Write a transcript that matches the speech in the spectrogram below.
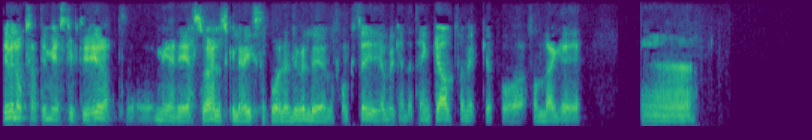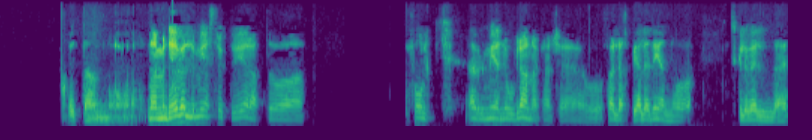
det är väl också att det är mer strukturerat eh, mer i SHL skulle jag gissa på. Eller det är väl det folk säger. Jag brukar inte tänka allt för mycket på sådana där grejer. Eh, utan, eh, nej men det är väl mer strukturerat och folk är väl mer noggranna kanske och följer spelidén och skulle väl eh,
